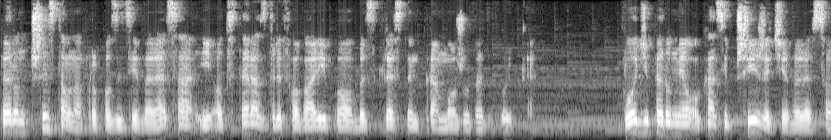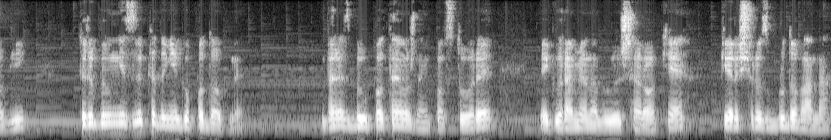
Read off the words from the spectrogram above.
Peron przystał na propozycję Welesa i od teraz dryfowali po bezkresnym pramorzu we dwójkę. W łodzi Peron miał okazję przyjrzeć się Welesowi, który był niezwykle do niego podobny. Weles był potężnej postury, jego ramiona były szerokie, pierś rozbudowana.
